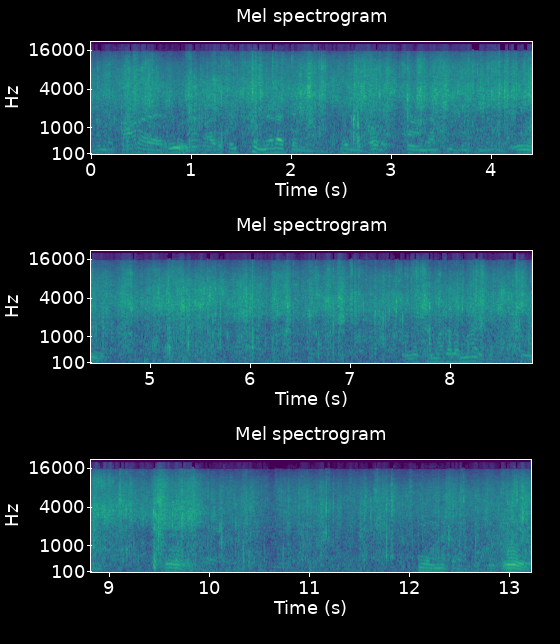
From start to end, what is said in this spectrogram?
அந்த பாறை இருக்குல்ல, அது கொஞ்சம் மேலே தெரியும் சரி, போடு. ஆ, அந்த இடத்துல போட்டு. ம். அந்த சமதளமாக இருக்கு ம் இங்கே என்ன பாருங்க ம்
